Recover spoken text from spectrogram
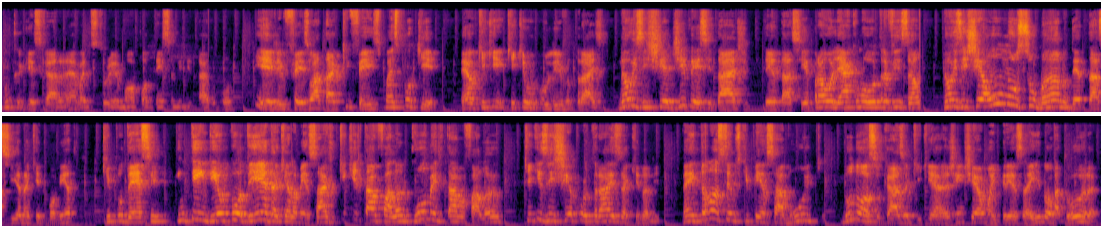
Nunca que esse cara né, vai destruir a maior potência militar do mundo. E ele fez o ataque que fez, mas por quê? Né, o que, que, que o, o livro traz? Não existia diversidade dentro da CIA para olhar com uma outra visão. Não existia um muçulmano dentro da CIA naquele momento que pudesse entender o poder daquela mensagem, o que, que ele estava falando, como ele estava falando, o que, que, existia por trás daquilo ali. Né? Então nós temos que pensar muito, no nosso caso aqui, que a gente é uma empresa inovadora,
